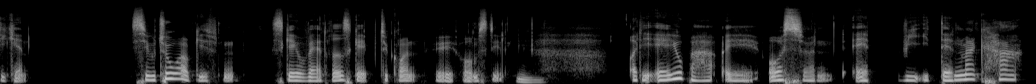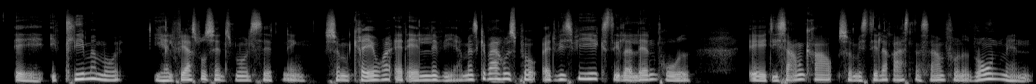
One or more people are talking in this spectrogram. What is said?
de kan. CO2-afgiften skal jo være et redskab til grøn øh, omstilling. Mm. Og det er jo bare øh, også sådan, at vi i Danmark har øh, et klimamål i 70% målsætning, som kræver, at alle leverer. Man skal bare huske på, at hvis vi ikke stiller landbruget øh, de samme krav, som vi stiller resten af samfundet, vognmænd,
